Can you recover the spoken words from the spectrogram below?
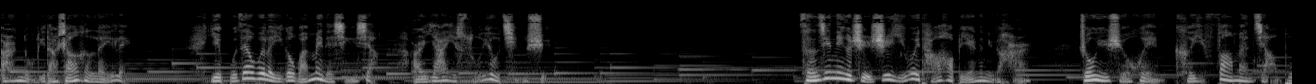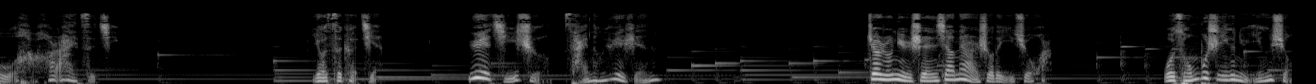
而努力到伤痕累累，也不再为了一个完美的形象而压抑所有情绪。曾经那个只知一味讨好别人的女孩，终于学会可以放慢脚步，好好爱自己。由此可见，悦己者才能悦人。正如女神香奈儿说的一句话：“我从不是一个女英雄，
